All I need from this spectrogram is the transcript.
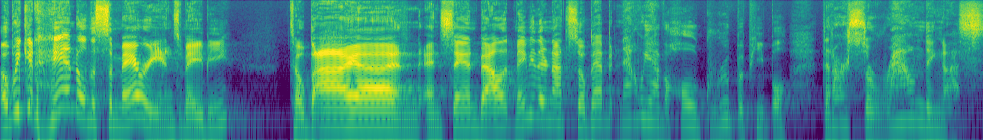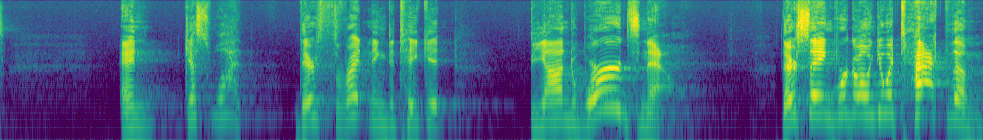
Uh, we could handle the Sumerians, maybe. Tobiah and, and Sanballat, maybe they're not so bad, but now we have a whole group of people that are surrounding us. And guess what? They're threatening to take it beyond words now. They're saying we're going to attack them.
